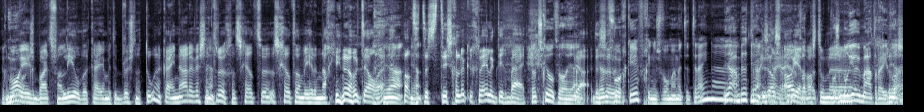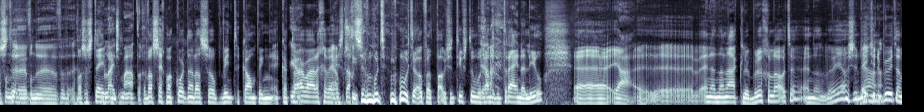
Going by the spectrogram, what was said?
Het mooie is. Bart van Liel, daar kan je met de bus naartoe en dan kan je na de wedstrijd Ja. terug. Dat scheelt, eh, dat scheelt dan weer een nachtje in een hotel. Hè? Ja, Want ja. Het, is, het is gelukkig redelijk dichtbij. Dat scheelt wel, ja. Ja, dus, Ja, de eh, vorige keer gingen ze voor mij met de trein. eh, Ja, met de trein. Dus als- oh ja, dat was toen, was een eh, milieumaatregel was van het, de, van de was een statement. Dat was zeg maar kort nadat ze op wintercamping in Qatar Ja, waren ja, geweest. dachten ze, we moeten, we moeten ook wat positiefs doen. We Ja. gaan met de trein naar Lille. Eh, ja, eh, en dan daarna Club Brugge loten. En dan, ja, als je een Ja. beetje in de buurt, dan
